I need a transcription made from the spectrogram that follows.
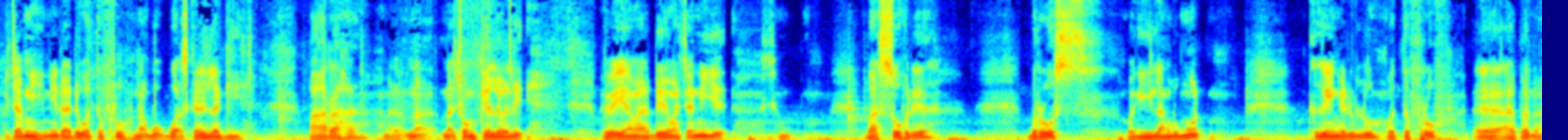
macam ni. Ni dah ada waterproof. Nak buat, buat sekali lagi. Parah lah. nak, nak, nak congkel balik. Bebek yang ada macam ni je. Basuh dia. Berus bagi hilang lumut keringkan dulu waterproof uh, apa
